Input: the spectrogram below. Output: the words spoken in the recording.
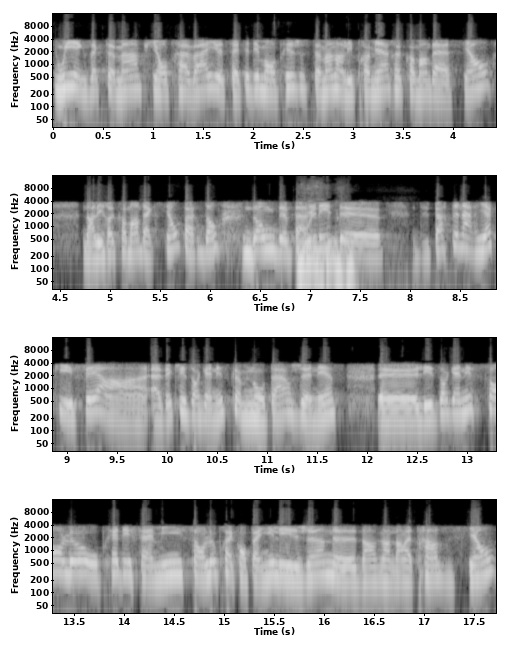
Oui, exactement. Puis on travaille, ça a été démontré justement dans les premières recommandations, dans les recommandations, pardon, donc de parler de du partenariat qui est fait en, avec les organismes communautaires jeunesse. Euh, les organismes sont là auprès des familles, sont là pour accompagner les jeunes euh, dans, dans, la transition.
